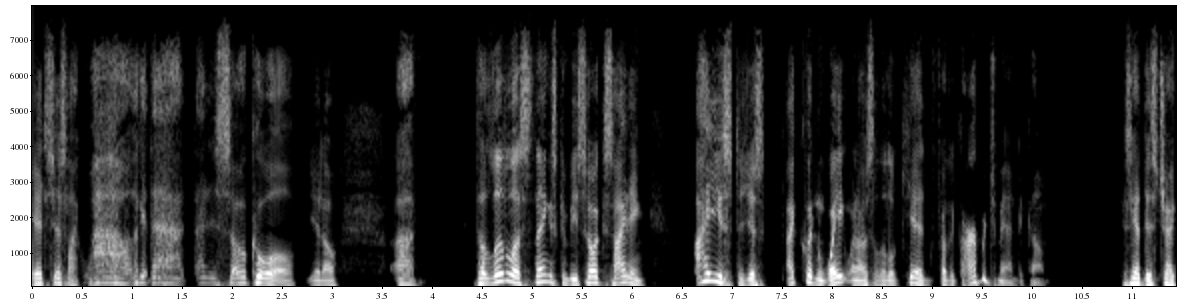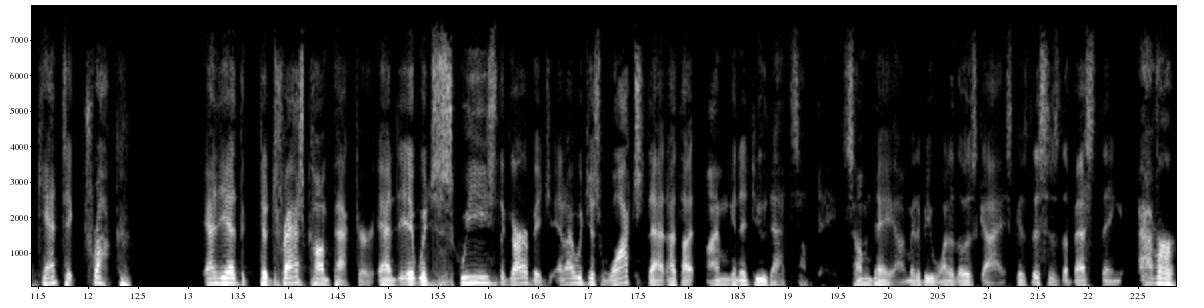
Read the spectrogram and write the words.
It's just like, wow, look at that. That is so cool. You know, uh, the littlest things can be so exciting. I used to just, I couldn't wait when I was a little kid for the garbage man to come because he had this gigantic truck and he had the, the, trash compactor and it would squeeze the garbage and i would just watch that i thought i'm going to do that someday someday i'm going to be one of those guys because this is the best thing ever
